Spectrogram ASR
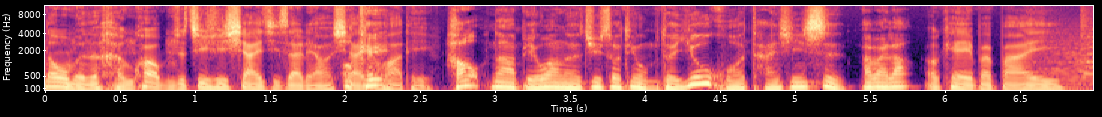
那我们很快我们就继续下一集再聊下一个话题。好，那别忘了继续收听我们的优活谈心事，拜拜啦。OK，拜拜。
